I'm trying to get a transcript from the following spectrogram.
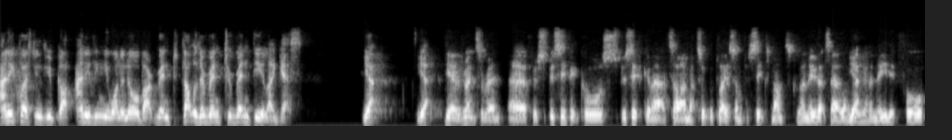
Any questions you've got, anything you want to know about rent? That was a rent-to-rent deal, I guess. Yeah, yeah. Yeah, it was rent to rent uh, for a specific cause, specific amount of time. I took the place on for six months because I knew that's how long Yeah. we were going to need it for.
